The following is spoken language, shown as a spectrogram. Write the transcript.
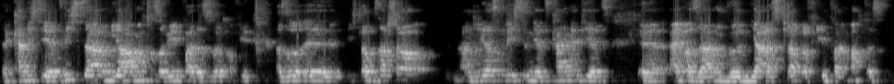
Da kann ich dir jetzt nicht sagen, ja, mach das auf jeden Fall, das wird auf jeden Fall. Also äh, ich glaube, Sascha, Andreas und ich sind jetzt keine, die jetzt äh, einfach sagen würden, ja, das klappt auf jeden Fall, mach das,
